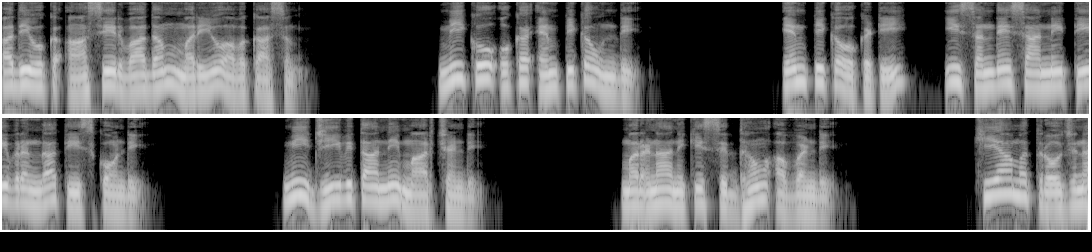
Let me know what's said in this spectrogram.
అది ఒక ఆశీర్వాదం మరియు అవకాశం. మీకు ఒక ఎంపిక ఉంది. ఎంపిక ఒకటి ఈ సందేశాన్ని తీవ్రంగా తీసుకోండి. మీ జీవితాన్ని మార్చండి. మరణానికి సిద్ధం అవ్వండి. ఖియామత్ రోజున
